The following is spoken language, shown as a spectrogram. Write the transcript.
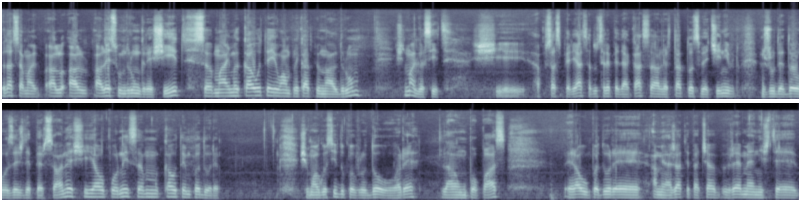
vă dați seama, a, a ales un drum greșit, să mai mă caute, eu am plecat pe un alt drum și nu m-a găsit. Și s-a speriat, s-a dus repede acasă, a alertat toți vecinii, în jur de 20 de persoane și au pornit să-mi caute în pădure. Și m-au găsit după vreo două ore la un popas, erau în pădure amenajate pe acea vreme niște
